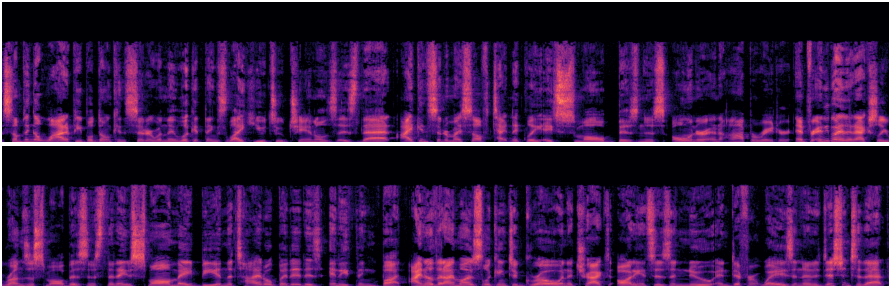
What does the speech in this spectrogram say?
Something a lot of people don't consider when they look at things like YouTube channels is that I consider myself technically a small business owner and operator. And for anybody that actually runs a small business, the name small may be in the title, but it is anything but. I know that I'm always looking to grow and attract audiences in new and different ways. And in addition to that,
